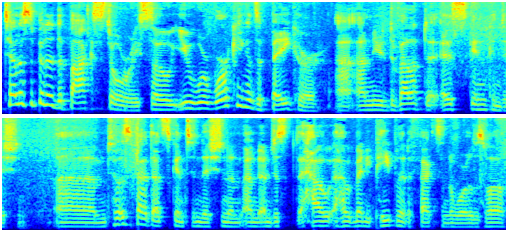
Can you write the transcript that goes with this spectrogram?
tell us a bit of the backstory. So you were working as a baker uh, and you developed a, a skin condition. Um, tell us about that skin condition and, and, and just how, how many people it affects in the world as well.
